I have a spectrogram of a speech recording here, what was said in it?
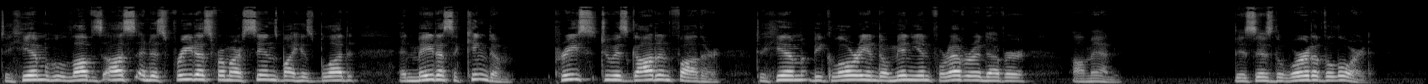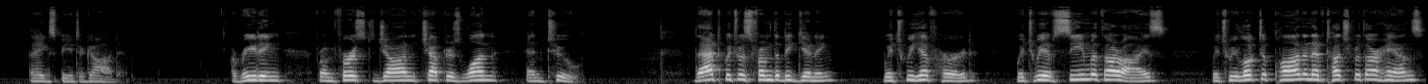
To him who loves us and has freed us from our sins by his blood, and made us a kingdom, priests to his God and Father, to him be glory and dominion forever and ever. Amen. This is the word of the Lord. Thanks be to God. A reading from 1 John chapters 1 and 2. That which was from the beginning, which we have heard, which we have seen with our eyes, which we looked upon and have touched with our hands,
